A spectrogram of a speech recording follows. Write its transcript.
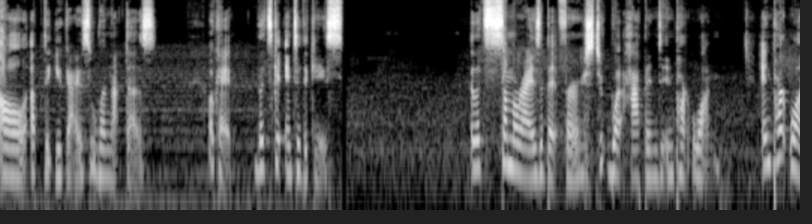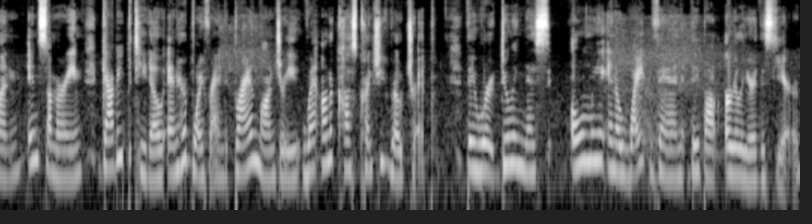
I'll update you guys when that does. Okay, let's get into the case. Let's summarize a bit first what happened in part one. In part one, in summary, Gabby Petito and her boyfriend, Brian Laundrie, went on a cross country road trip. They were doing this only in a white van they bought earlier this year.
